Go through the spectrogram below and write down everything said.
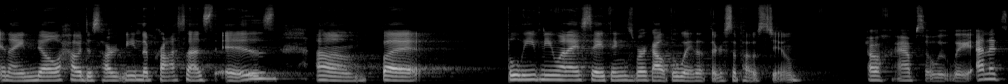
and I know how disheartening the process is. Um, but believe me when I say things work out the way that they're supposed to. Oh, absolutely. And it's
